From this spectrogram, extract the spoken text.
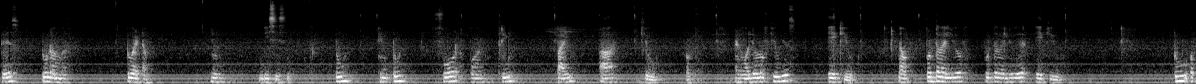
There is two number 2 atom. In BCC 2 into 4 upon 3 pi r cube. Okay. And volume of cube is a cube. Now put the value of put the value here a cube. 2 up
